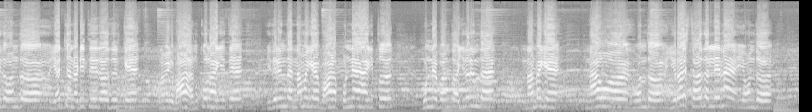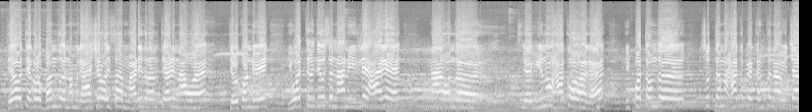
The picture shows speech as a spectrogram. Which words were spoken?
ಇದು ಒಂದು ಯಜ್ಞ ನಡೀತಿರೋದಕ್ಕೆ ನಮಗೆ ಭಾಳ ಅನುಕೂಲ ಆಗಿದೆ. ಇದರಿಂದ ನಮಗೆ ಭಾಳ ಪುಣ್ಯ ಆಗಿತ್ತು. ಪುಣ್ಯ ಬಂತು. ಇದರಿಂದ ನಮಗೆ ನಾವು ಒಂದು ಇರೋ ಸ್ಥಳದಲ್ಲಿನ ಒಂದು ದೇವತೆಗಳು ಬಂದು ನಮಗೆ ಆಶೀರ್ವಾದ ಮಾಡಿದ್ರು ಅಂತೇಳಿ ನಾವು ತಿಳ್ಕೊಂಡ್ವಿ. ಇವತ್ತಿನ ದಿವಸ ನಾನು ಇಲ್ಲೇ ಹಾಗೆ ನಾ ಒಂದು ಇನ್ನೂ ಹಾಕುವಾಗ ಇಪ್ಪತ್ತೊಂದು ಸುತ್ತನ್ನು ಹಾಕಬೇಕಂತ ನಾವು ವಿಚಾರ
